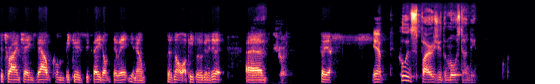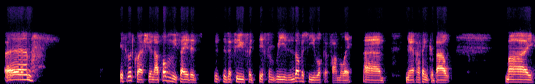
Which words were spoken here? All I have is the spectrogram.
to try and change the outcome. Because if they don't do it, you know, there's not a lot of people who are going to do it. Um, sure. So yeah. Yeah. Who inspires you the most, Andy? Um, it's a good question. I'd probably say there's there's a few for different reasons. Obviously, you look at family. Um, you know, if I think about my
